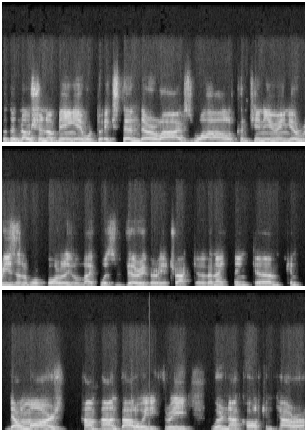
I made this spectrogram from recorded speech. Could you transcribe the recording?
But the notion of being able to extend their lives while continuing a reasonable quality of life was very, very attractive. And I think um, Del Mar's compound, VAL-083, we're now called Kintara,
